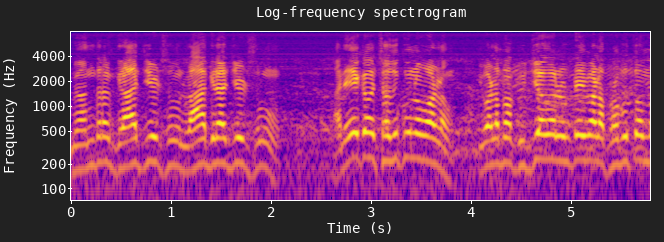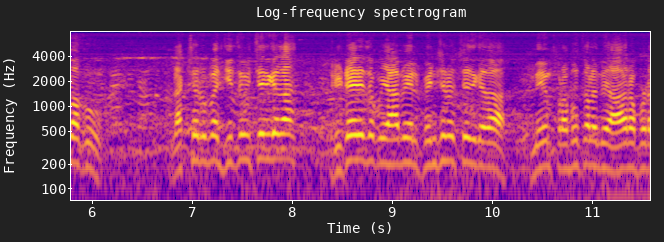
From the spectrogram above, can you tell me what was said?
మేమందరం గ్రాడ్యుయేట్స్ లా గ్రాడ్యుయేట్స్ అనేక చదువుకున్న వాళ్ళం. ఇవాళ మాకు ఉద్యోగాలు ఉంటే ఇవాళ ప్రభుత్వం మాకు లక్ష రూపాయలు జీతం ఇచ్చేది కదా. రిటైర్ అయితే ఒక యాభై వేలు పెన్షన్ వచ్చేది కదా. మేము ప్రభుత్వాల మీద ఆధారపడ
